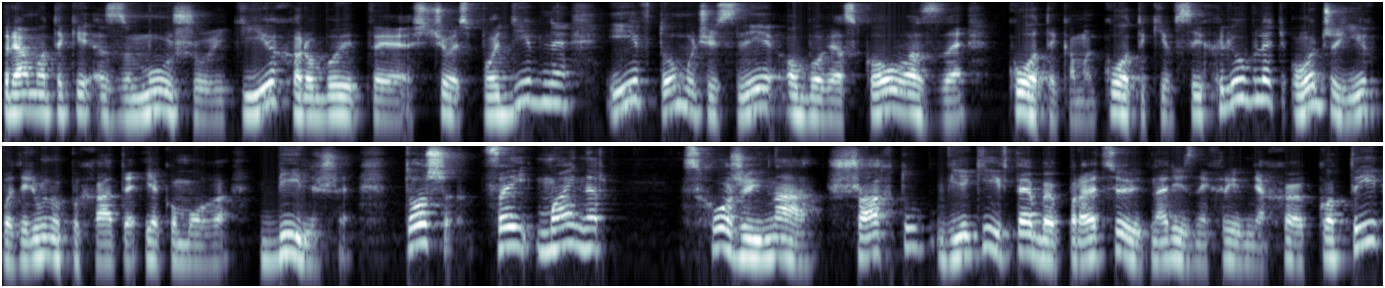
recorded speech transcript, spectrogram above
Прямо таки змушують їх робити щось подібне, і в тому числі обов'язково з котиками. Котики всіх люблять, отже, їх потрібно пихати якомога більше. Тож цей майнер схожий на шахту, в якій в тебе працюють на різних рівнях е, коти.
